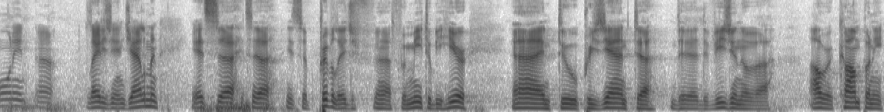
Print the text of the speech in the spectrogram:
morning, uh, ladies and gentlemen. It's, uh, it's, a, it's a privilege uh, for me to be here and to present uh, the, the vision of uh, our company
